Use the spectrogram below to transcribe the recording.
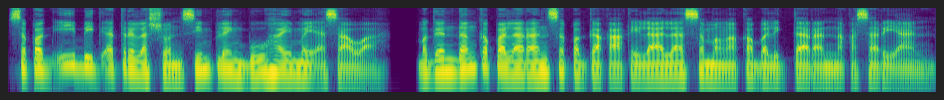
Sa pag-ibig at relasyon simpleng buhay may asawa, magandang kapalaran sa pagkakakilala sa mga kabaligtaran na kasarian.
